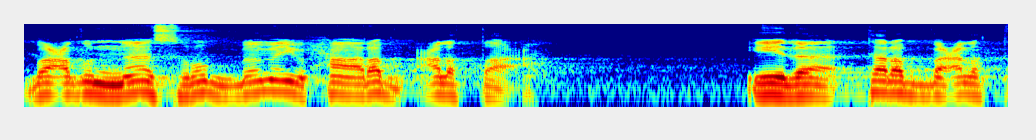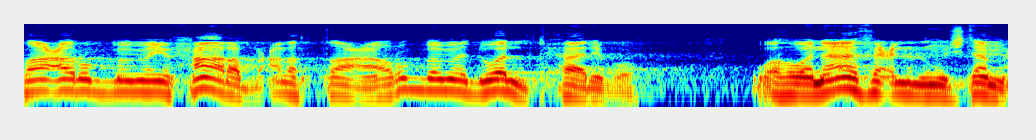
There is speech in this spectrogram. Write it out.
بعض الناس ربما يحارب على الطاعة. إذا تربى على الطاعة ربما يحارب على الطاعة ربما دول تحاربه. وهو نافع للمجتمع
